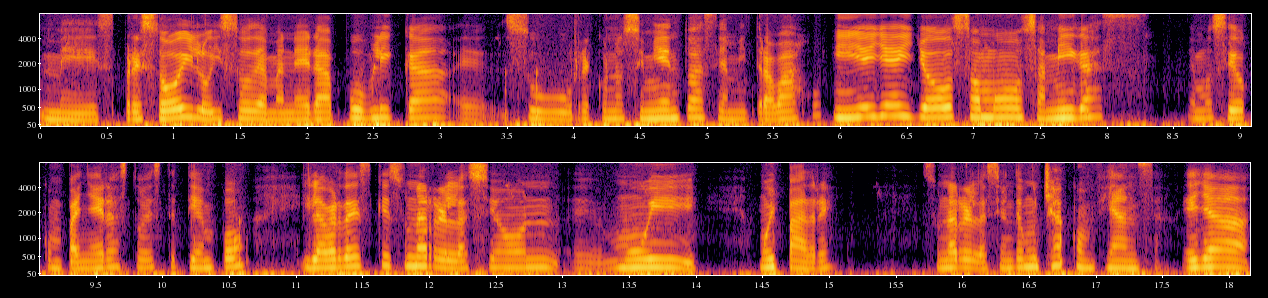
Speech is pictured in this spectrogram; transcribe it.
me expresó y lo hizo de manera pública eh, su reconocimiento hacia mi trabajo. Y ella y yo somos amigas, hemos sido compañeras todo este tiempo y la verdad es que es una relación eh, muy, muy padre, es una relación de mucha confianza. Ella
